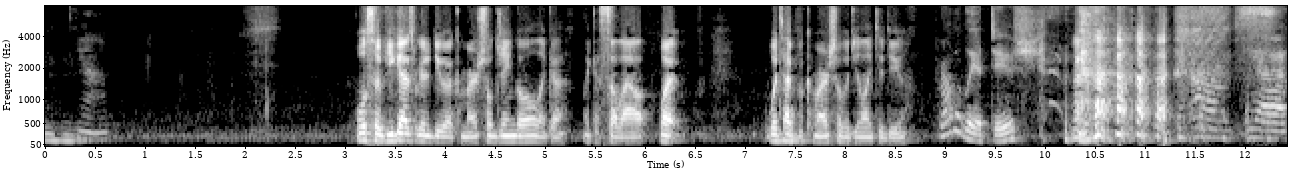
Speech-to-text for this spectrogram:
Mm-hmm. Yeah. Well, so if you guys were going to do a commercial jingle, like a like a sellout, what what type of commercial would you like to do? Probably a douche. Um, yeah.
